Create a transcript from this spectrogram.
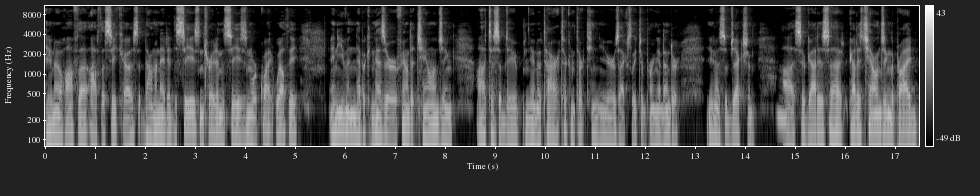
you know, off the off the seacoast that dominated the seas and trade in the seas and were quite wealthy. And even Nebuchadnezzar found it challenging uh, to subdue, you know, Tyre. It took him 13 years actually to bring it under, you know, subjection. Mm-hmm. Uh, so God is uh, God is challenging the pride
